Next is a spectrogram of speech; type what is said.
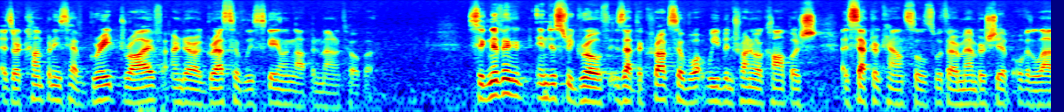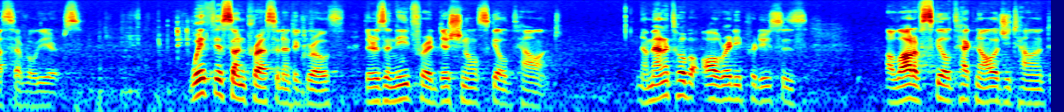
as our companies have great drive and are aggressively scaling up in Manitoba. Significant industry growth is at the crux of what we've been trying to accomplish as sector councils with our membership over the last several years. With this unprecedented growth, there is a need for additional skilled talent. Now, Manitoba already produces a lot of skilled technology talent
